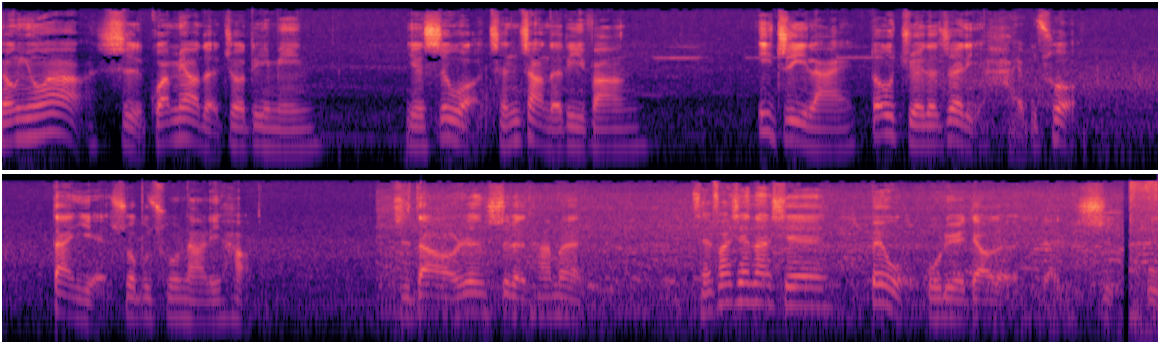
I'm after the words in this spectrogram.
永永啊，是关庙的旧地名，也是我成长的地方。一直以来都觉得这里还不错，但也说不出哪里好。直到认识了他们，才发现那些被我忽略掉的人事物。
